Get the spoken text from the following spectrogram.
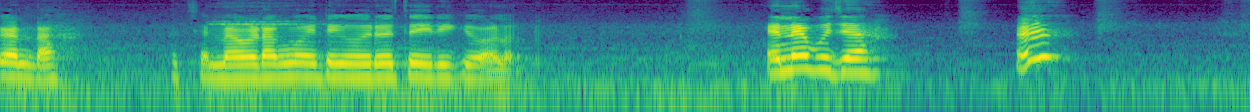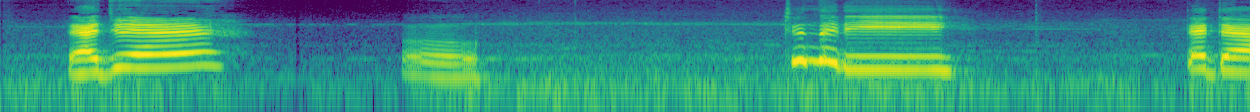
കണ്ട? അച്ഛമ്മ അവിടെ അങ്ങ് വലിയ ഓരോരുത്തർ ഇരിക്കുവാണ്. എന്നാ പൂജ? ഏ? രാജുവേ? ഓ. ചുന്ദരി ടാറ്റാ.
